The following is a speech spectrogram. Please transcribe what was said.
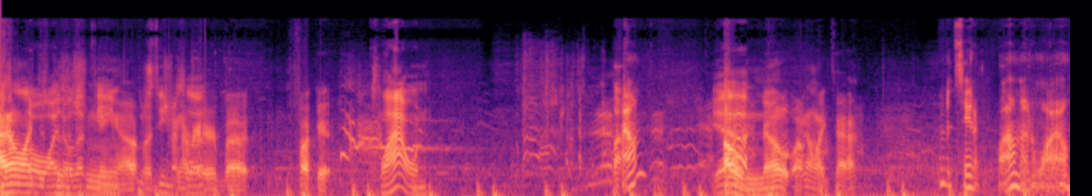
I don't like Oh, the know that positioning theme. of Whose a generator, but fuck it. Clown. Clown? Yeah. Oh no, I don't like that. I haven't seen a clown in a while.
